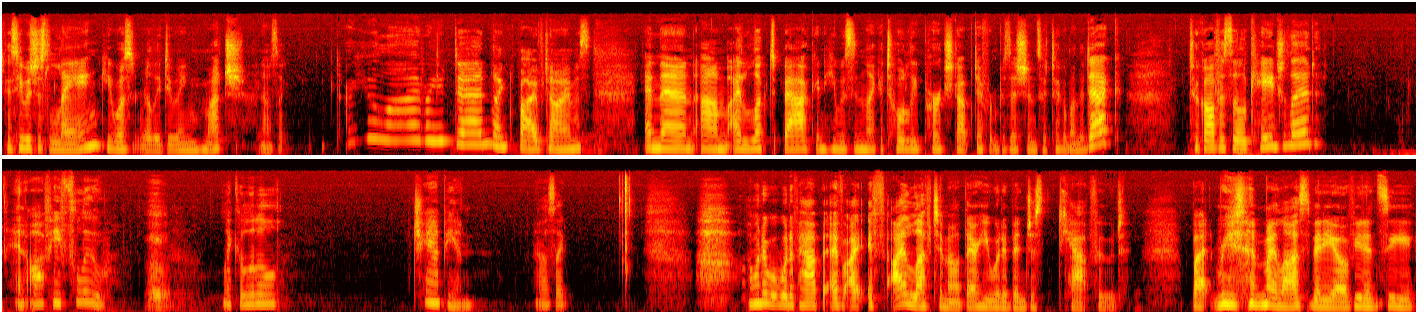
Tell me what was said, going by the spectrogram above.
because he was just laying. He wasn't really doing much. And I was like, Are you alive? Are you dead? Like five times. And then um, I looked back and he was in like a totally perched up different position. So I took him on the deck, took off his little cage lid, and off he flew like a little champion. I was like, I wonder what would have happened if I, if I left him out there. He would have been just cat food. But recent my last video, if you didn't see,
